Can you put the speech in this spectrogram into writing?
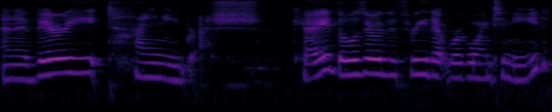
and a very tiny brush. Okay, those are the three that we're going to need.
